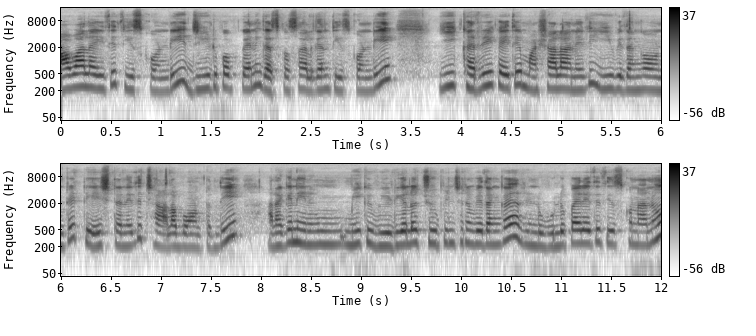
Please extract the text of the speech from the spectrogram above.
ఆవాలు అయితే తీసుకోండి. జీడిపప్పు కానీ గసగసాలు కానీ తీసుకోండి. ఈ కర్రీకి అయితే మసాలా అనేది ఈ విధంగా ఉంటే టేస్ట్ అనేది చాలా బాగుంటుంది. అలాగే నేను మీకు వీడియోలో చూపించిన విధంగా రెండు ఉల్లిపాయలు అయితే తీసుకున్నాను.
